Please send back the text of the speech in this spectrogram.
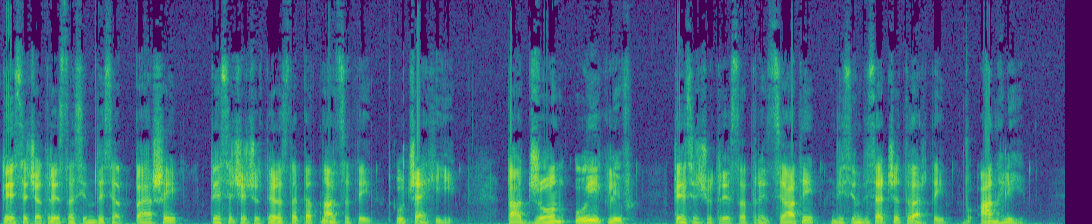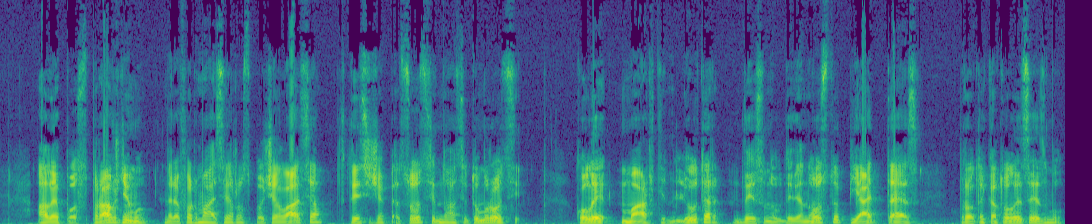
1371 1415 у Чехії та Джон Уіклів 1330-84 в Англії. Але по-справжньому реформація розпочалася в 1517 році, коли Мартін Лютер висунув 95 тез проти католицизму.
